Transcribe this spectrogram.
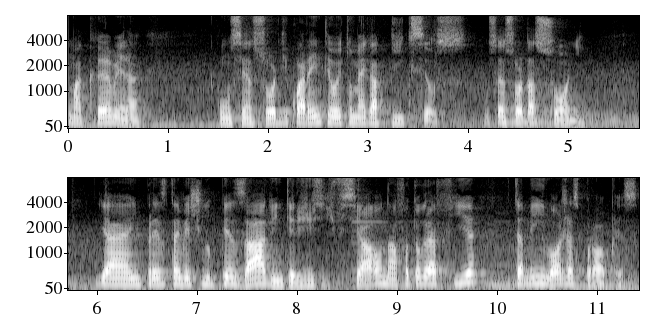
uma câmera com um sensor de 48 megapixels, um sensor da Sony. E a empresa está investindo pesado em inteligência artificial na fotografia e também em lojas próprias.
